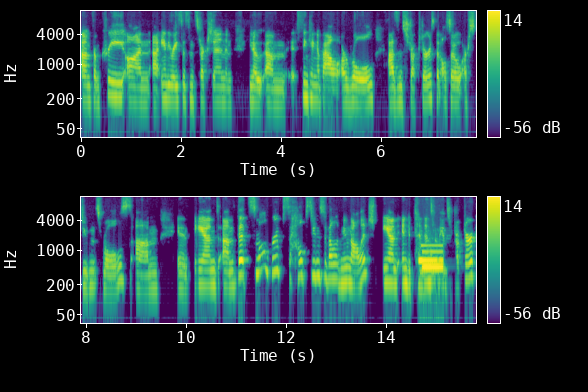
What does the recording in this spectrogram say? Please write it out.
um, from Cree on uh, anti-racist instruction and, you know, um, thinking about our role as instructors, but also our students' roles. And, and um, that small groups help students develop new knowledge and independence from the instructor.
